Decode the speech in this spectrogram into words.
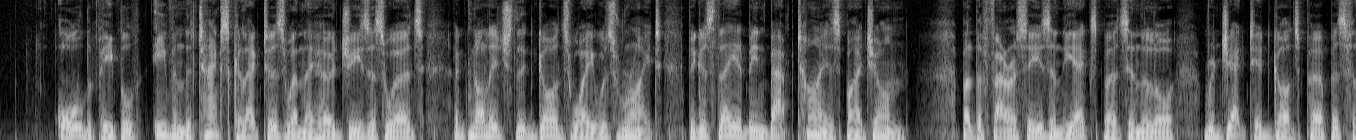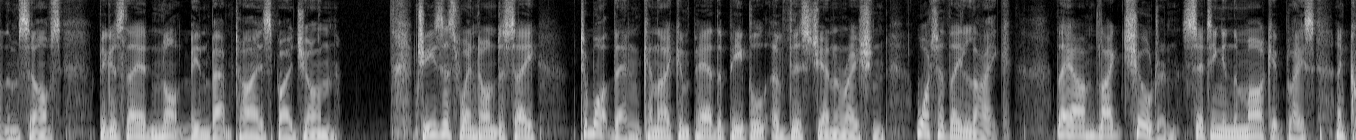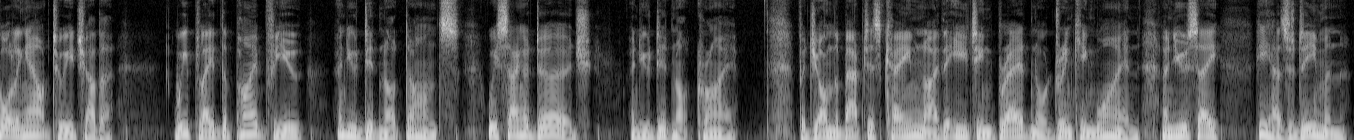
All the people, even the tax collectors, when they heard Jesus' words, acknowledged that God's way was right because they had been baptized by John. But the Pharisees and the experts in the law rejected God's purpose for themselves because they had not been baptized by John. Jesus went on to say, To what then can I compare the people of this generation? What are they like? They are like children sitting in the marketplace and calling out to each other. We played the pipe for you, and you did not dance. We sang a dirge, and you did not cry. For John the Baptist came neither eating bread nor drinking wine, and you say, He has a demon.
